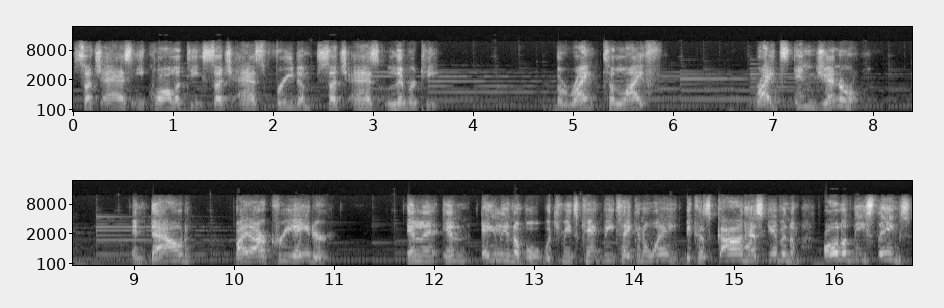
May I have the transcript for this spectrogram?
such as equality, such as freedom, such as liberty, the right to life, rights in general, endowed by our Creator, inalienable, which means can't be taken away because God has given them. All of these things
